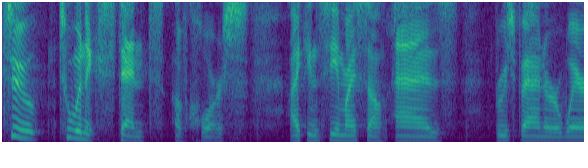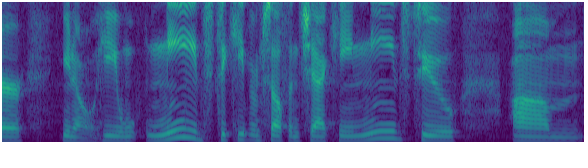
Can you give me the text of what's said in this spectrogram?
to to an extent, of course. I can see myself as Bruce Banner, where you know he needs to keep himself in check. He needs to um,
